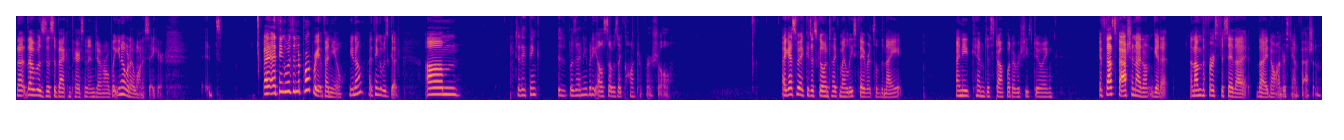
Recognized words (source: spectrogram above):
That that was just a bad comparison in general, but you know what I want to say here. It's I, I think it was an appropriate venue, you know? I think it was good. Um did I think was there anybody else that was like controversial? I guess I could just go into like my least favorites of the night. I need Kim to stop whatever she's doing. If that's fashion, I don't get it. And I'm the first to say that that I don't understand fashion.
